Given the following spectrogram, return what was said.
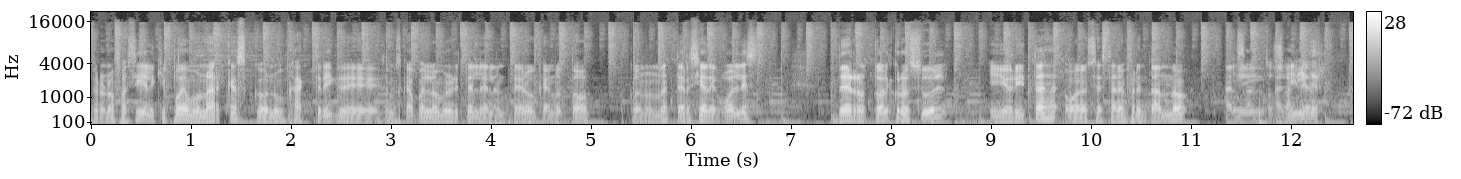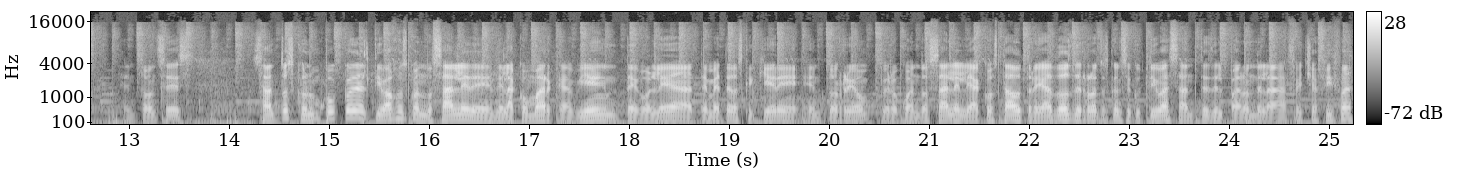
pero no fue así. El equipo de Monarcas con un hack trick de, se me escapa el nombre ahorita, el delantero que anotó, con una tercia de goles, derrotó al Cruz Azul y ahorita bueno, se están enfrentando al, Santos, al al líder. líder. Entonces, Santos con un poco de altibajos cuando sale de, la comarca. Bien, te golea, te mete los que quiere en Torreón, pero cuando sale le ha costado. Traía dos derrotas consecutivas antes del parón de la fecha FIFA.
